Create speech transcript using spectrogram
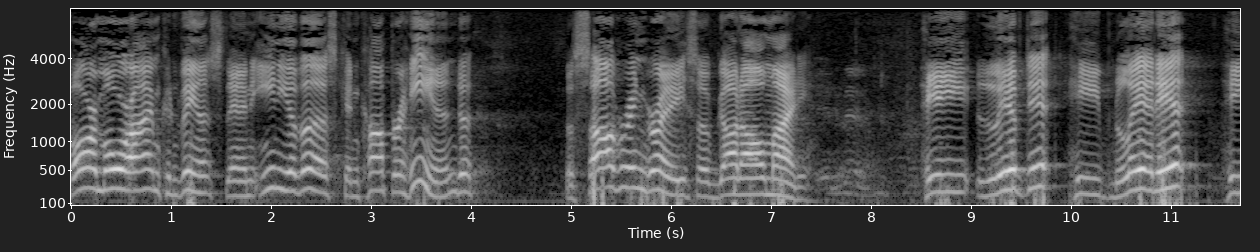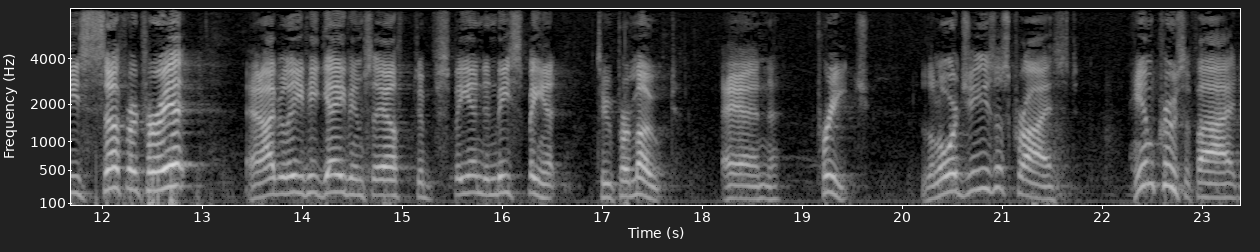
far more, I'm convinced, than any of us can comprehend the sovereign grace of God Almighty. He lived it, he bled it, he suffered for it, and I believe he gave himself to spend and be spent to promote and preach the Lord Jesus Christ, Him crucified,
